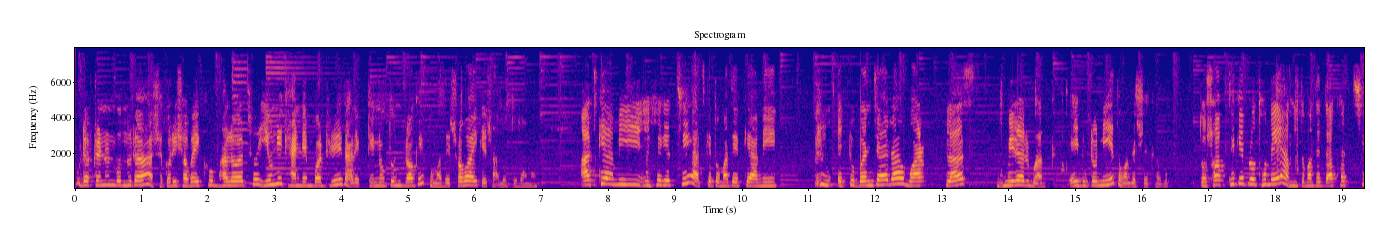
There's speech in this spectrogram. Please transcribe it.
গুড আফটারনুন বন্ধুরা। আশা করি সবাই খুব ভালো আছো। ইউনিক হ্যান্ড এমব্রয়ডারির আরেকটি নতুন ব্লগে তোমাদের সবাইকে স্বাগত জানাই। আজকে আমি এসে গেছি। আজকে তোমাদেরকে আমি একটু Banjara work plus mirror work এই দুটো নিয়ে তোমাদের শেখাবো। তো সব থেকে প্রথমে আমি তোমাদের দেখাচ্ছি।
